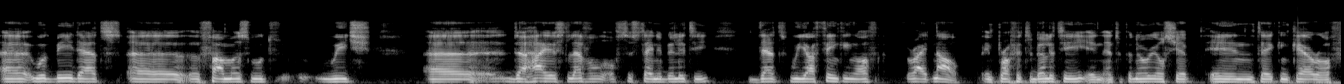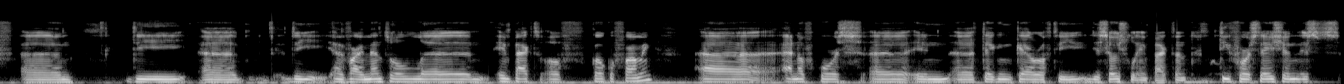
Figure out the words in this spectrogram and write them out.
uh, would be that uh, farmers would reach uh, the highest level of sustainability that we are thinking of right now in profitability, in entrepreneurship, in taking care of um, the uh, the environmental uh, impact of cocoa farming, uh, and of course uh, in uh, taking care of the, the social impact. And deforestation is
